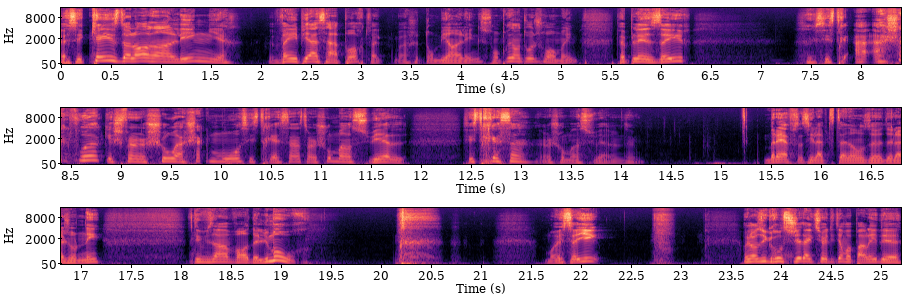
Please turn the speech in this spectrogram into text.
Euh, c'est 15$ en ligne, 20$ à la porte. Fait que achète ton billet en ligne. Si ton présente-toi le soir même. Fait plaisir. C'est à, chaque fois que je fais un show, à chaque mois, c'est stressant. C'est un show mensuel. C'est stressant, un show mensuel. Bref, ça c'est la petite annonce de, la journée. Venez vous en voir de l'humour. on va essayer. Aujourd'hui, gros sujet d'actualité, on va parler de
